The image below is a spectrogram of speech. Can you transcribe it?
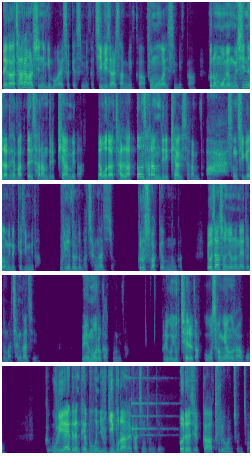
내가 자랑할 수 있는 게 뭐가 있었겠습니까? 집이 잘 삽니까? 부모가 있습니까? 그럼 몸에 문신이라도 해봤더니 사람들이 피합니다. 나보다 잘났던 사람들이 피하기 시작합니다. 아, 성취 경험이 느껴집니다. 우리 애들도 마찬가지죠. 그럴 수밖에 없는 것. 여자 소녀는 애들도 마찬가지예요. 외모를 가꿉니다. 그리고 육체를 가꾸고 성형을 하고 그 우리 애들은 대부분 유기 불안을 가진 존재예요. 버려질까 두려운 존재.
